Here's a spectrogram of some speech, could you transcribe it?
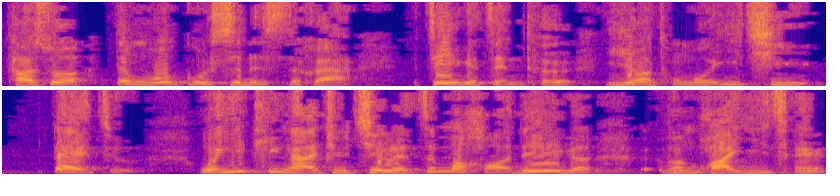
她说等我过世的时候啊，这个枕头也要同我一起。带走，我一听啊，就接了这么好的一个文化遗存，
